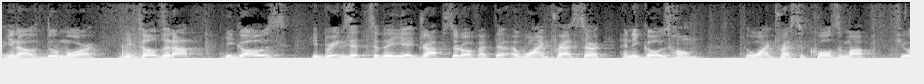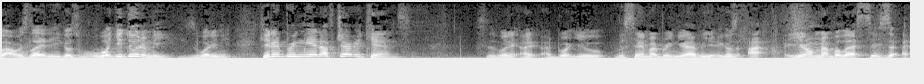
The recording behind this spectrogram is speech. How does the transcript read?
you know, do more. He fills it up. He goes. He brings it to the, uh, drops it off at the wine presser, and he goes home. The wine presser calls him up a few hours later. He goes, "What you do to me?" He says, "What do you mean? You didn't bring me enough jerry cans." He says, what, I, I brought you the same I bring you every year. He goes, you don't remember last year? He says,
